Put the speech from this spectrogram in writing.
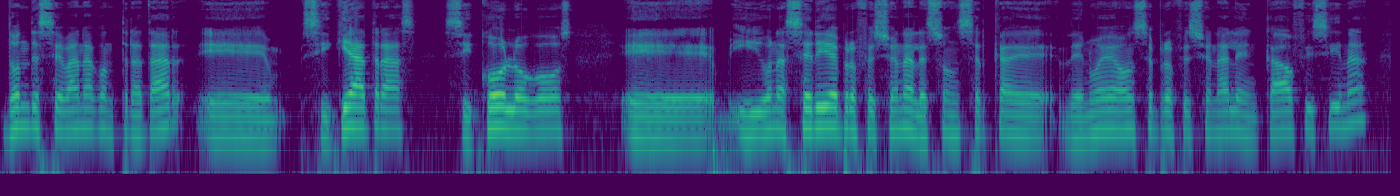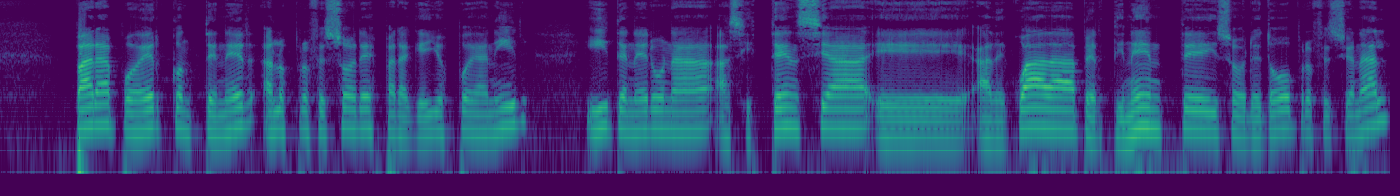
donde se van a contratar eh, psiquiatras, psicólogos eh, y una serie de profesionales. Son cerca de, de 9 a 11 profesionales en cada oficina para poder contener a los profesores, para que ellos puedan ir y tener una asistencia eh, adecuada, pertinente y sobre todo profesional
